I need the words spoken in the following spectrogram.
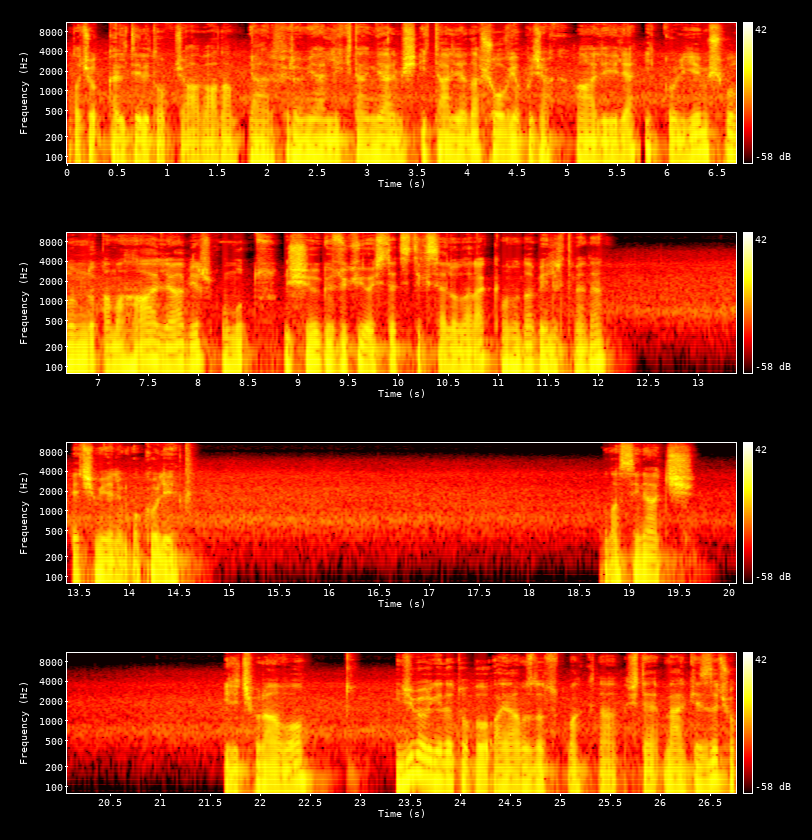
Bu da çok kaliteli topçu abi adam. Yani Premier Lig'den gelmiş İtalya'da şov yapacak haliyle. İlk golü yemiş bulunduk ama hala bir umut ışığı gözüküyor istatistiksel olarak. Onu da belirtmeden geçmeyelim. Okoli. Ulasinac. İliç bravo. İkinci bölgede topu ayağımızda tutmakta işte merkezde çok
